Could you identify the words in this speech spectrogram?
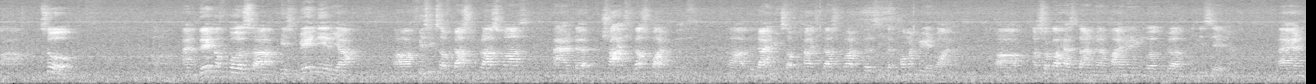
Uh, so, uh, and then of course his main area, physics of dust plasmas and charged dust particles, the dynamics of charged dust particles in the cometary environment. Uh, Asoka has done pioneering work in this area. And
